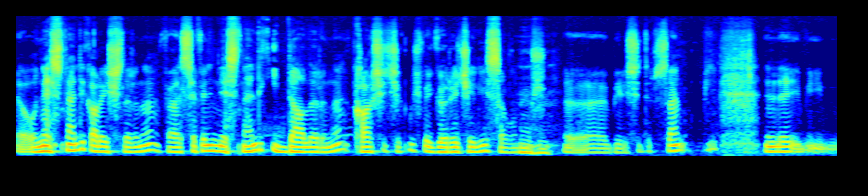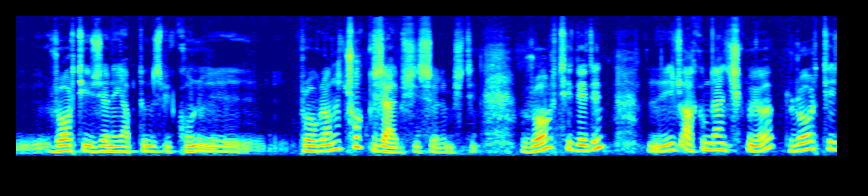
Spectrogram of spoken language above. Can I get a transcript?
e, o nesnellik arayışlarını, felsefenin nesnellik iddialarını karşı çıkmış ve göreceliği savunmuş hı hı. E, birisidir. Sen bir, e, bir Rorty üzerine yaptığımız bir konu e, programda çok güzel bir şey söylemiştin. Rorty dedin, hiç aklımdan çıkmıyor. Rorty e,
